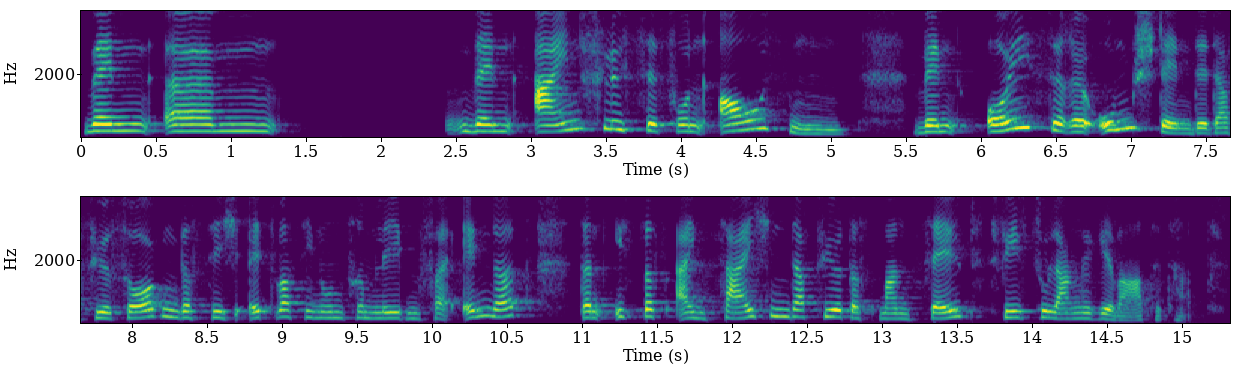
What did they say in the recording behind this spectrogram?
Wenn, ähm, wenn Einflüsse von außen, wenn äußere Umstände dafür sorgen, dass sich etwas in unserem Leben verändert, dann ist das ein Zeichen dafür, dass man selbst viel zu lange gewartet hat.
